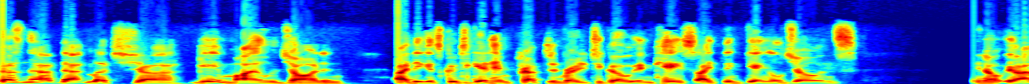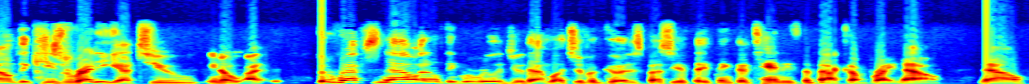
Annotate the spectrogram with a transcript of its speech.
doesn't have that much uh, game mileage on. And I think it's good to get him prepped and ready to go in case. I think Daniel Jones, you know, I don't think he's ready yet to, you know, I, the reps now, I don't think will really do that much of a good, especially if they think that Tanney's the backup right now. Now,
